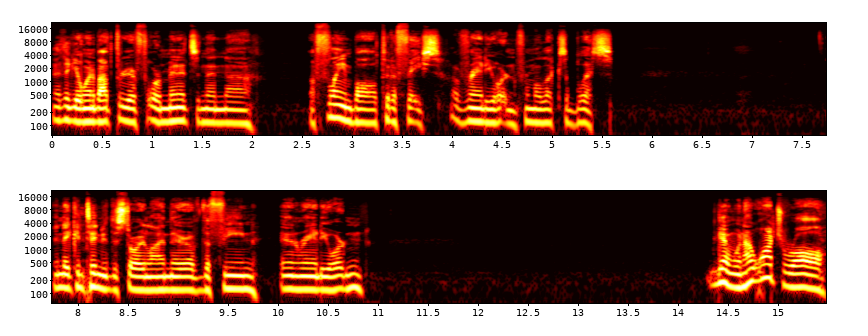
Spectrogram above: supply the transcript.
I think it went about three or four minutes, and then uh, a flame ball to the face of Randy Orton from Alexa Bliss. And they continued the storyline there of The Fiend and Randy Orton. Again, when I watch Raw,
